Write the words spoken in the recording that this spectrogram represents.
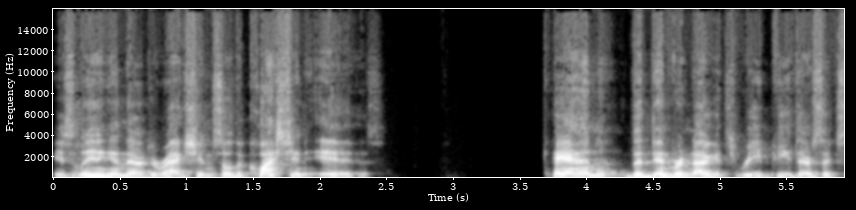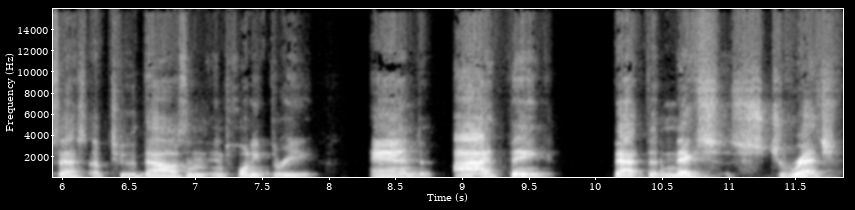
is leaning in their direction. So the question is can the Denver Nuggets repeat their success of 2023? And I think that the next stretch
